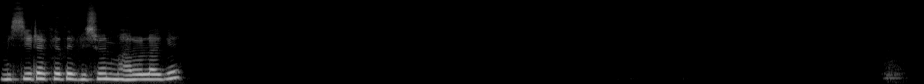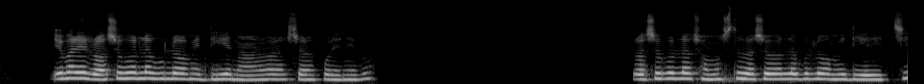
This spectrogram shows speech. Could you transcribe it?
মিষ্টিটা খেতে ভীষণ ভালো লাগে। এবারে রসগোল্লাগুলো আমি দিয়ে নাড়াচাড়া করে নেব। রসগোল্লা, সমস্ত রসগোল্লাগুলো আমি দিয়ে দিচ্ছি।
